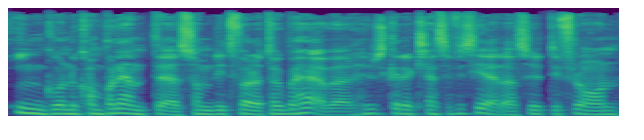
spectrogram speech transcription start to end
ingående komponenter som ditt företag behöver? Hur ska det klassificeras utifrån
